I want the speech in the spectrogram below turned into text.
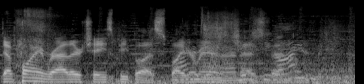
Definitely rather chase people as Spider-Man than as Venom.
